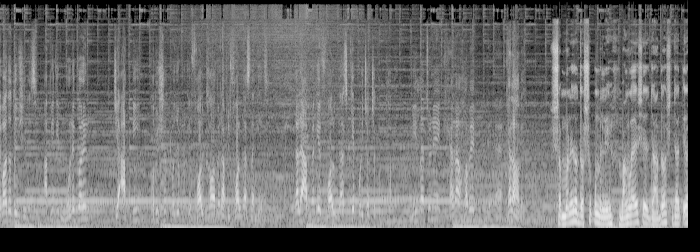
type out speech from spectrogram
এবাদত হিসেবে নিয়েছি। আপনি যদি মনে করেন যে আপনি ভবিষ্যৎ প্রজন্মকে ফল খাওয়াবেন আপনি ফল গাছ লাগিয়েছেন তাহলে আপনাকে ফল গাছকে পরিচর্যা করতে হবে। নির্বাচনে খেলা হবে খেলা হবে। সম্মানিত দর্শক মণ্ডলী বাংলাদেশের দ্বাদশ জাতীয়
